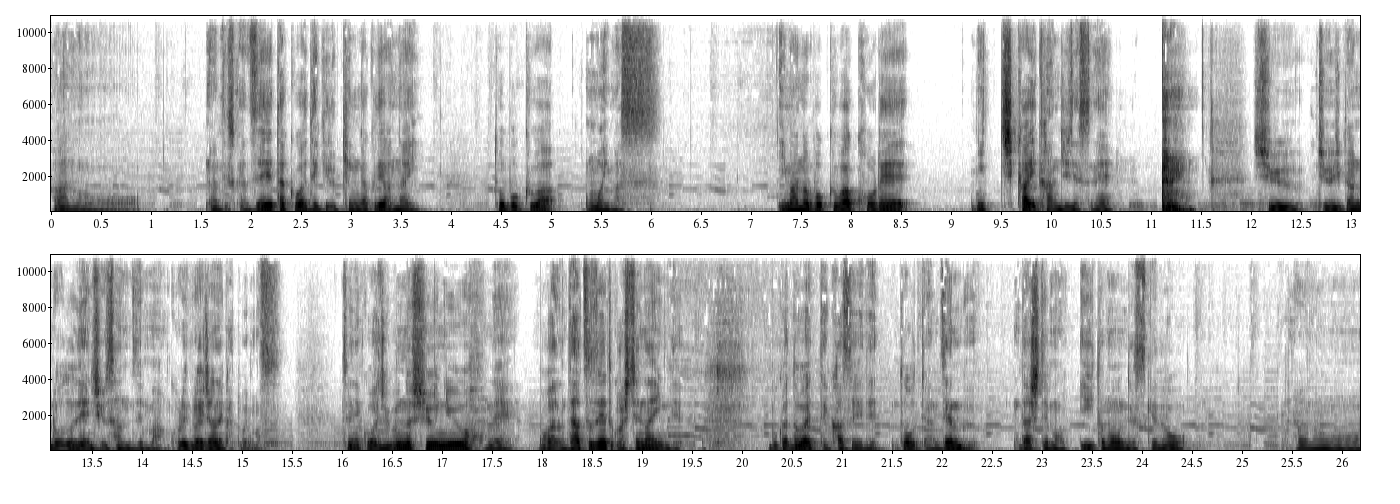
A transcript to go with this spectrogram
あの何ですか贅沢はできる金額ではないと僕は思います今の僕はこれに近い感じですね週10時間労働で年収3000万これぐらいじゃないかと思います普通にこう自分の収入をね僕は脱税とかしてないんで僕はどうやって稼いでどうっていうのは全部出してもいいと思うんですけどあの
